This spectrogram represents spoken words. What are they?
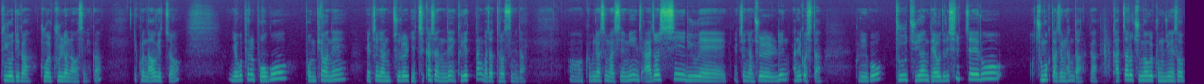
VOD가 9월 9일 날 나왔으니까 곧 나오겠죠. 예고편을 보고 본편의 액션 연출을 예측하셨는데 그게 딱 맞아 들었습니다. 어, 그분이 하신 말씀이 이제 아저씨류의 액션 연출은 아닐 것이다. 그리고 두 주연 배우들이 실제로 주먹 다짐을 한다. 그러니까 가짜로 주먹을 공중에서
